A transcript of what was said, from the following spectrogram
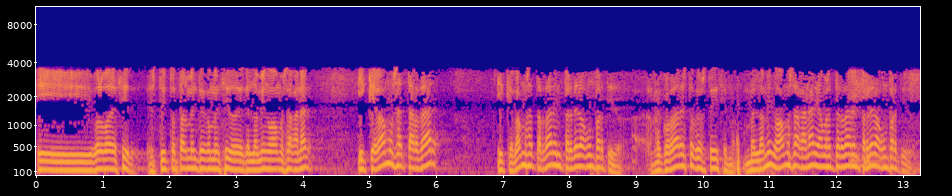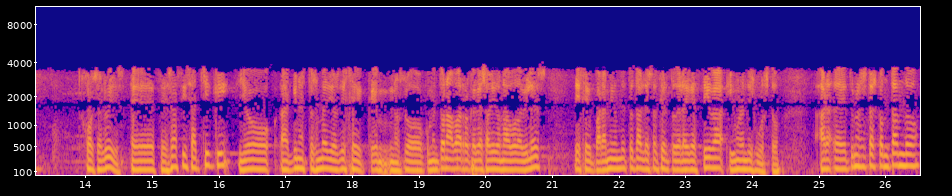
y vuelvo a decir, estoy totalmente convencido de que el domingo vamos a ganar y que vamos a tardar y que vamos a tardar en perder algún partido. Recordar esto que os estoy diciendo. El domingo vamos a ganar y vamos a tardar en perder algún partido. José Luis, eh, cesasteis a Chiqui. Yo aquí en estos medios dije que nos lo comentó Navarro que había salido en la boda Vilés. Dije, para mí un total desacierto de la directiva y un gran disgusto. Ahora, eh, tú nos estás contando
